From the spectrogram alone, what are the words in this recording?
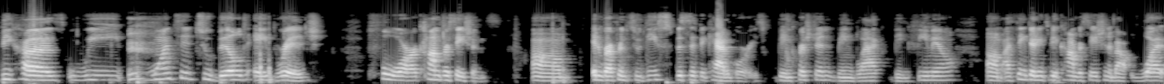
because we wanted to build a bridge for conversations um, in reference to these specific categories being Christian, being Black, being female. Um, I think there needs to be a conversation about what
